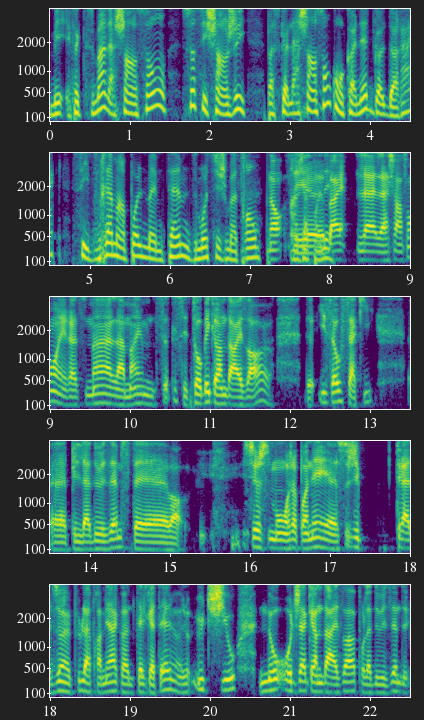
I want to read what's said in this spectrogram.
Mais effectivement, la chanson, ça, c'est changé. Parce que la chanson qu'on connaît de Goldorak, c'est vraiment pas le même thème. Dis-moi si je me trompe. Non, c'est japonais. euh, ben, la, la chanson est relativement la même titre. C'est Toby Grandizer de Isao Saki. Euh, puis la deuxième, c'était. Bon, mon japonais, ça, j'ai traduit un peu la première comme telle que telle. Uchiyo no Oja Grandizer pour la deuxième de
